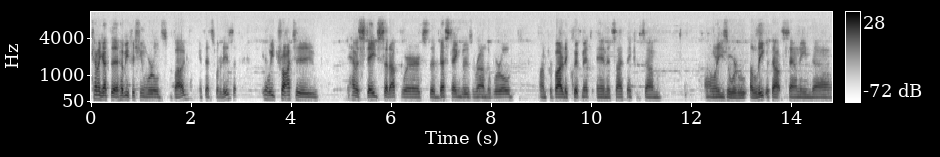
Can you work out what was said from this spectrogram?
kind of got the Hobie Fishing World's bug, if that's what it is. You know, we try to have a stage set up where it's the best anglers around the world on provided equipment, and it's I think it's um I want to use the word elite without sounding uh,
